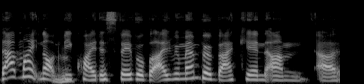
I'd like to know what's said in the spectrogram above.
that might not mm-hmm. be quite as favorable. I remember back in um, uh,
